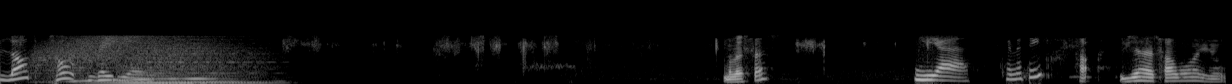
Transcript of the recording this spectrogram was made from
Blog Talk Radio. Melissa? Yes. Timothy? How, yes, how are you?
